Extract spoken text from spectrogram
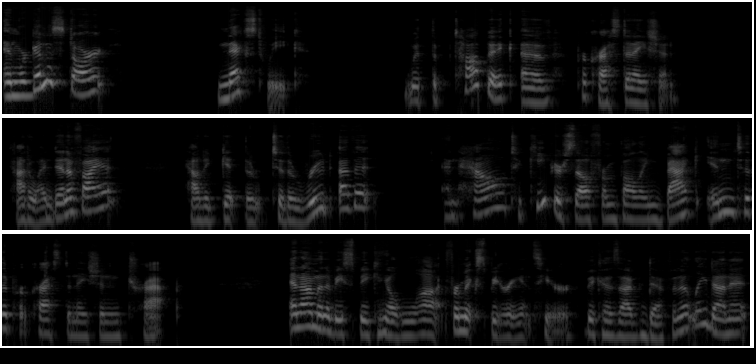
And we're going to start next week with the topic of procrastination how to identify it, how to get the, to the root of it, and how to keep yourself from falling back into the procrastination trap. And I'm going to be speaking a lot from experience here because I've definitely done it.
